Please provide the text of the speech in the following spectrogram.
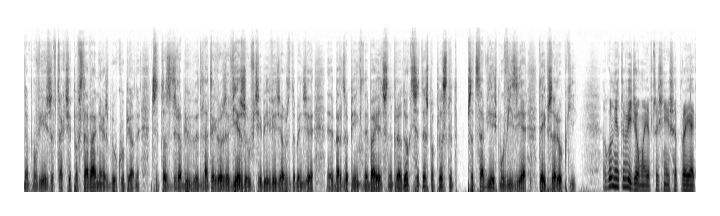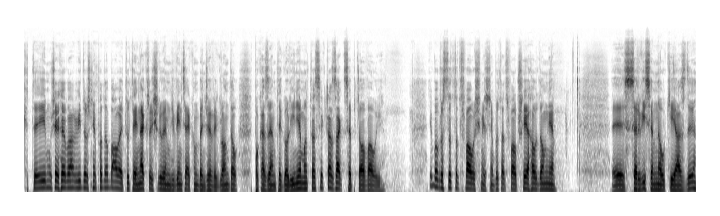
no, mówiłeś, że w trakcie powstawania już był kupiony? Czy to zrobił dlatego, że wierzył w ciebie i wiedział, że to będzie bardzo piękny, bajeczny produkt, czy też po prostu przedstawiłeś mu wizję tej przeróbki? Ogólnie to widział moje wcześniejsze projekty i mu się chyba widocznie podobały. Tutaj nakreśliłem mniej więcej, jak on będzie wyglądał. Pokazałem tego linię motocykla, zaakceptował i, i po prostu to trwało śmiesznie, bo to trwało. Przyjechał do mnie y, z serwisem nauki jazdy,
